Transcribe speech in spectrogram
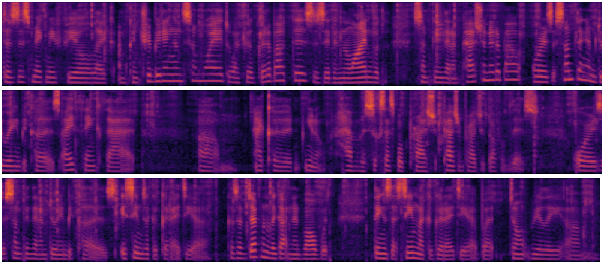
Does this make me feel like I'm contributing in some way? Do I feel good about this? Is it in line with something that I'm passionate about? Or is it something I'm doing because I think that um, I could, you know, have a successful passion project off of this? Or is it something that I'm doing because it seems like a good idea? Because I've definitely gotten involved with things that seem like a good idea, but don't really, um,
